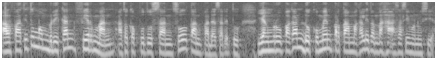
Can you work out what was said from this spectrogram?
Al-Fatih itu memberikan firman atau keputusan sultan pada saat itu yang merupakan dokumen pertama kali tentang hak asasi manusia.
